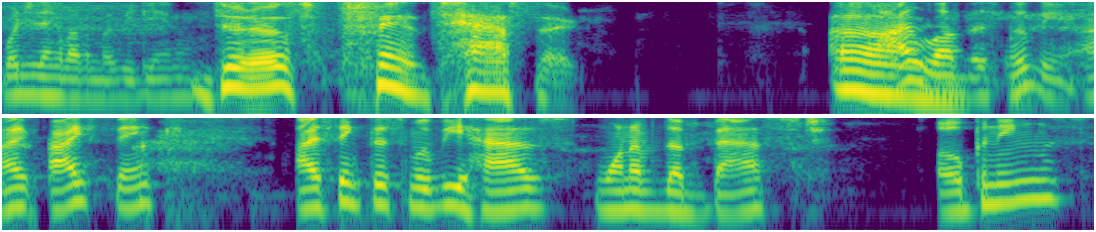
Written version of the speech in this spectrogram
What do you think about the movie, Dean? Dude, it was fantastic. Um, I love this movie. I I think I think this movie has one of the best openings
